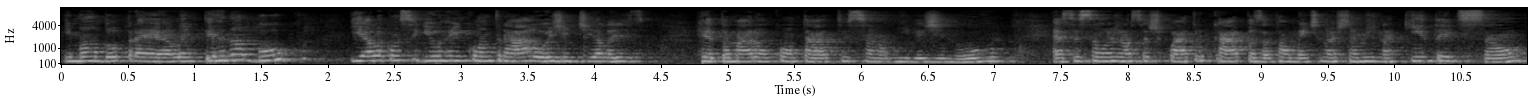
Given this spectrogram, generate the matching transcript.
e mandou para ela em Pernambuco, e ela conseguiu reencontrar. Hoje em dia elas retomaram contato e são amigas de novo. Essas são as nossas quatro capas, atualmente nós estamos na quinta edição.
